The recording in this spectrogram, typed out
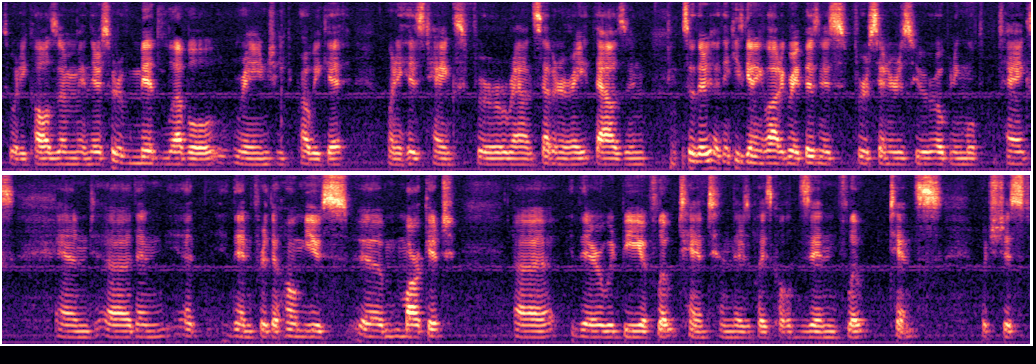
is what he calls them, and they're sort of mid-level range. You could probably get one of his tanks for around seven or eight thousand. So there, I think he's getting a lot of great business for centers who are opening multiple tanks, and uh, then uh, then for the home use uh, market, uh, there would be a float tent, and there's a place called Zen Float Tents, which just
